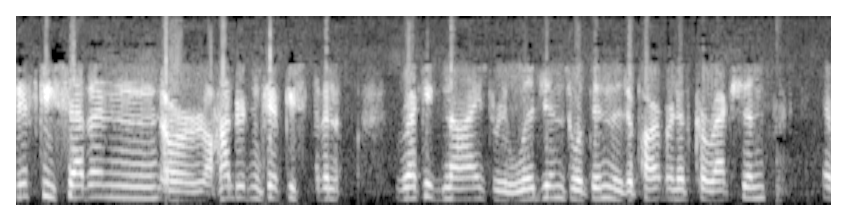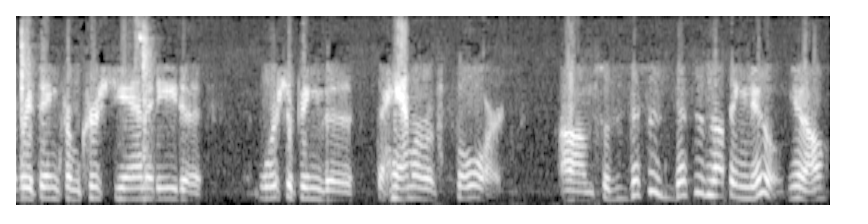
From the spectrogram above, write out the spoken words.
57 or 157 recognized religions within the Department of Correction. Everything from Christianity to worshiping the the hammer of Thor. Um, so this is this is nothing new, you know.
